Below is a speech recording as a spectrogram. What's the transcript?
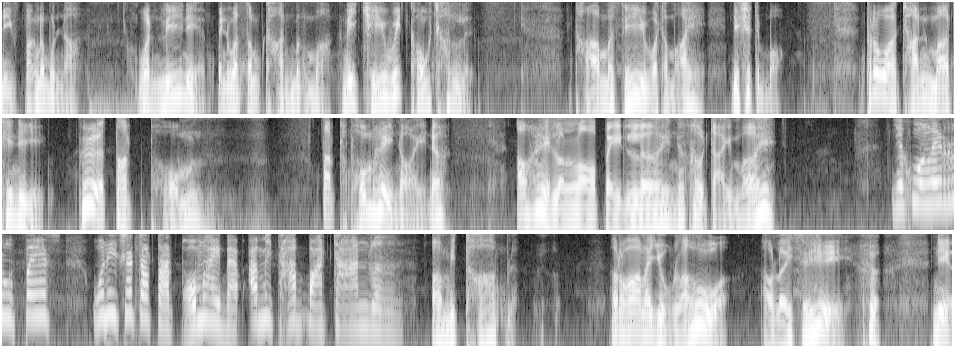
นี่ฟังนะบุญนะวันนี้เนี่ยเป็นวันสำคัญมากๆ ในชีวิตของฉันเลย ถามมาสิว่าทำไมเดี๋ยวฉันจะบอก เพราะว่าฉันมาที่นี่ เพื่อตัดผม ตัดผมให้หน่อยนะ เอาให้หล่อๆไปเลยนะเข้าใจไหมอย่าห่วงเลยรูเปส วันนี้ฉันจะตัดผมให้แบบอมิทาบาจานเลยอามิทาบเหรอรออะไรอยู่แล้วอะเอาเลยสิเนี่ย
